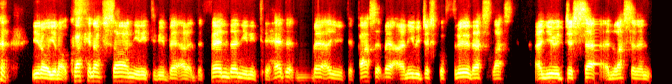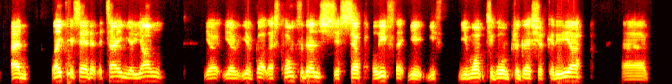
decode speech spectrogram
you know you're not quick enough son. You need to be better at defending. You need to head it better. You need to pass it better. And he would just go through this list and you would just sit and listen. And and like I said at the time you're young you're, you're you've got this confidence your self-belief that you you you want to go and progress your career uh,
